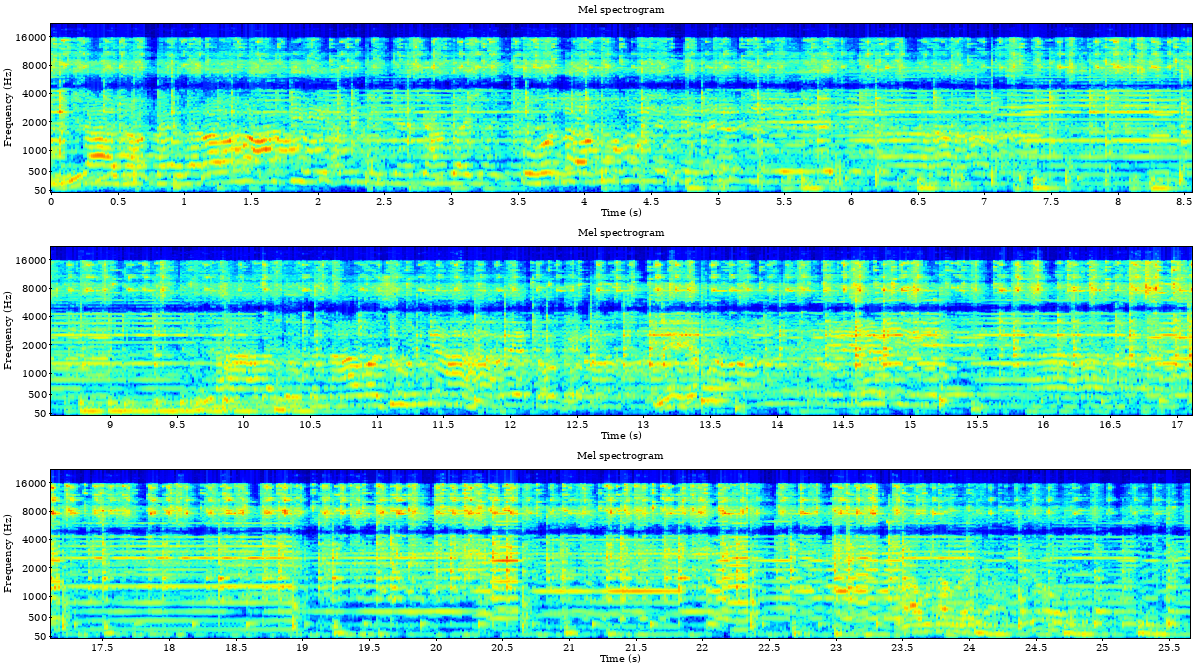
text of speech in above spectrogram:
હીરા જરા વાગી અગ્નિને ત્યાં કોલ મોએ હીરા બધું નાવ શૂન્ય હવે તો ભેળા લે મળે રાઉડા મહેતા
